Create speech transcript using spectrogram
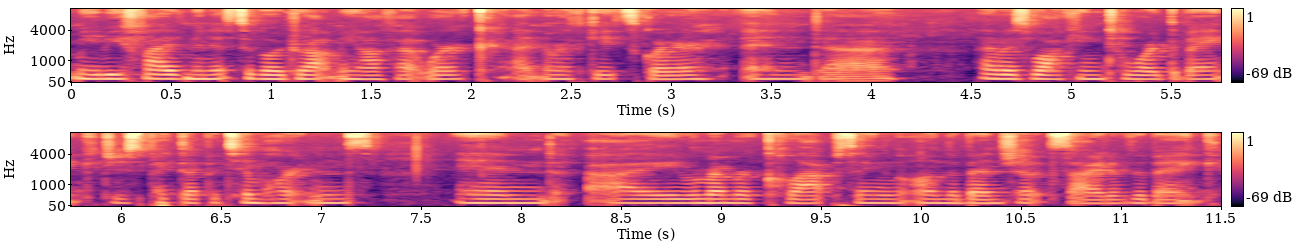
maybe five minutes ago dropped me off at work at Northgate Square and uh I was walking toward the bank, just picked up a Tim Hortons and I remember collapsing on the bench outside of the bank.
